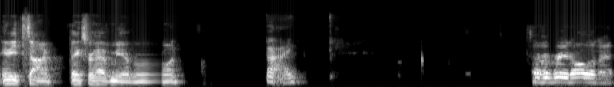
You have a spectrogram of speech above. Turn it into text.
Anytime. Thanks for having me, everyone. Bye. Have a great holiday.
